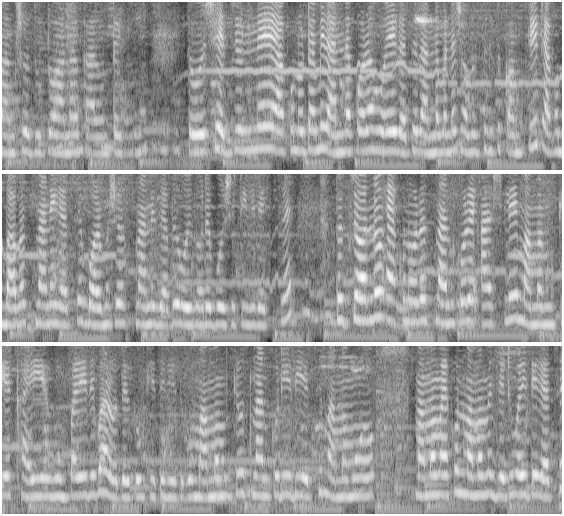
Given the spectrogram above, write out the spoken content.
মাংস দুটো আনার কারণটা কি। তো সেজন্যে এখন ওটা আমি রান্না করা হয়ে গেছে রান্না বান্না সমস্ত কিছু কমপ্লিট এখন বাবা স্নানে গেছে বড়মশাইও স্নানে যাবে, ওই ঘরে বসে টিভি দেখছে। তো চলো, এখন ওরা স্নান করে আসলে মামামকে খাইয়ে ঘুম পাড়িয়ে দেবো, আর ওদেরকেও খেতে দিয়ে দেবো। মামামকেও স্নান করিয়ে দিয়েছি, মামামও, মামাম এখন, মামামের জেঠু বাড়িতে গেছে,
